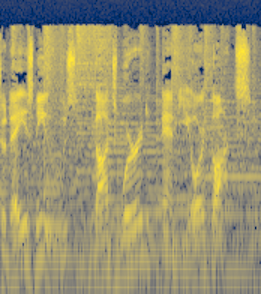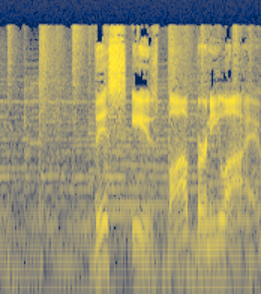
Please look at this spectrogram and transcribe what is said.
Today's news, God's Word, and your thoughts. This is Bob Burney Live.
